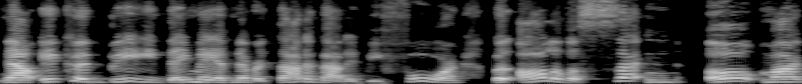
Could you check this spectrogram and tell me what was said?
Now, it could be they may have never thought about it before, but all of a sudden, oh my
